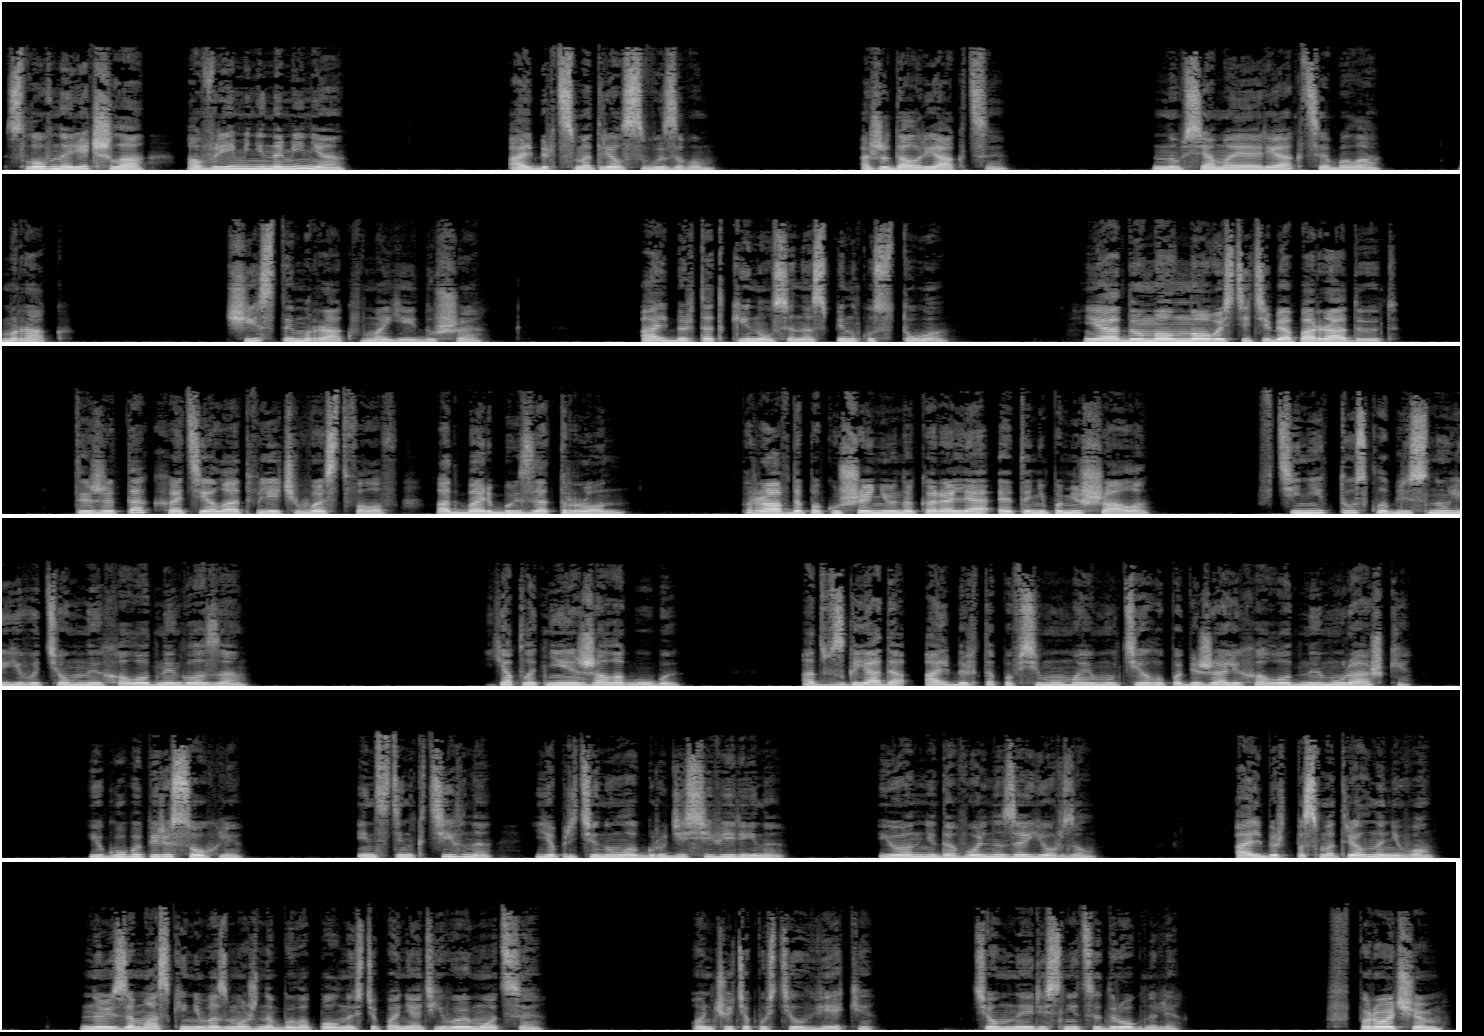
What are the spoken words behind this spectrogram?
Словно речь шла о времени на меня. Альберт смотрел с вызовом. Ожидал реакции. Но вся моя реакция была мрак. Чистый мрак в моей душе. Альберт откинулся на спинку стула. «Я думал, новости тебя порадуют. Ты же так хотела отвлечь Вестфолов от борьбы за трон. Правда, покушению на короля это не помешало. В тени тускло блеснули его темные холодные глаза. Я плотнее сжала губы. От взгляда Альберта по всему моему телу побежали холодные мурашки. И губы пересохли. Инстинктивно я притянула к груди Северина, и он недовольно заерзал. Альберт посмотрел на него, но из-за маски невозможно было полностью понять его эмоции. Он чуть опустил веки, темные ресницы дрогнули. Впрочем,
